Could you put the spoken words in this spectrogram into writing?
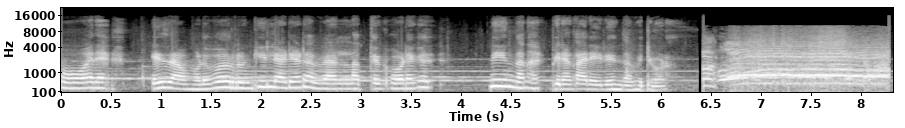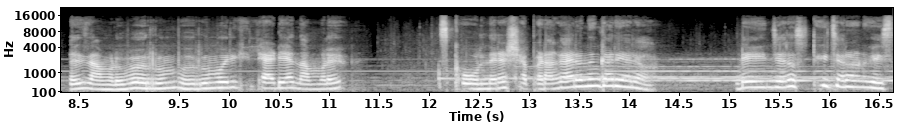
മോനെ. നമ്മൾ വെറും കില്ലാടിയാടാ വെള്ളത്തെ കൂടെ നീന്തണ. പിന്നെ കരയിൽ നീന്താൻ പറ്റുവാണ് നമ്മൾ വെറും വെറും ഒരു കില്ലാടിയാ. നമ്മൾ സ്കൂളിൽ നിന്ന് രക്ഷപ്പെടാൻ കാര്യം നിങ്ങൾക്ക് അറിയാലോ ഡേഞ്ചറസ് ടീച്ചറാണ് കേസ്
